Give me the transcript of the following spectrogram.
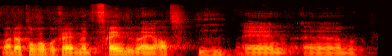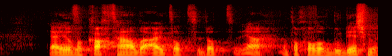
maar daar toch op een gegeven moment vreemde mee had. Mhm. En ehm, ja, heel veel kracht haalde uit dat, dat, ja, toch wel dat boeddhisme.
